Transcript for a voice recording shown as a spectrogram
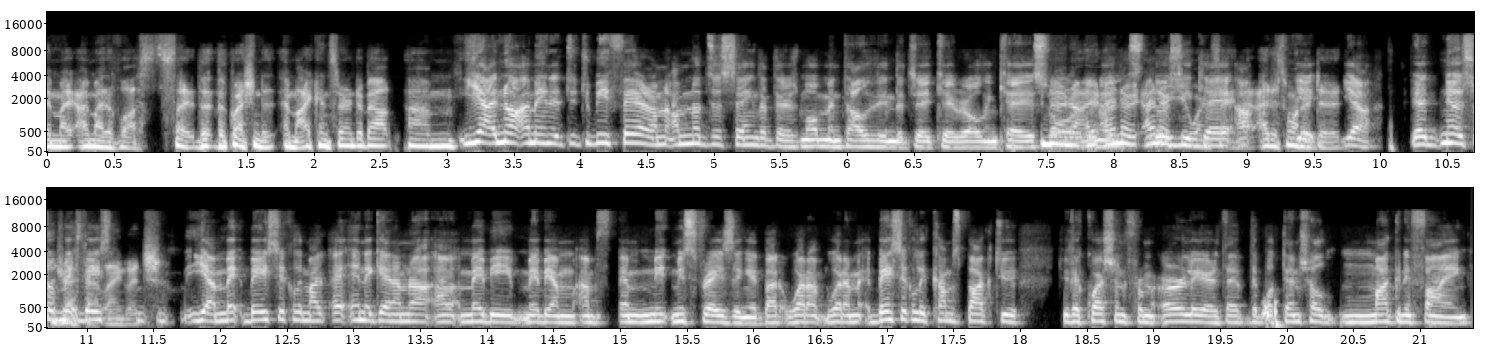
I, might I might have lost sight. The, the, question is, am I concerned about? Um... Yeah, no. I mean, to, to be fair, I'm, I'm not just saying that there's mob mentality in the J.K. Rowling case. No, or, no, I, know, I know, I know you weren't saying that. I just wanted yeah, to. Yeah, yeah. No, so language. Yeah, basically, my and again, I'm not. Uh, maybe maybe I'm, I'm, I'm misphrasing it, but what I'm what I'm basically comes back to to the question from earlier, the the potential magnifying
